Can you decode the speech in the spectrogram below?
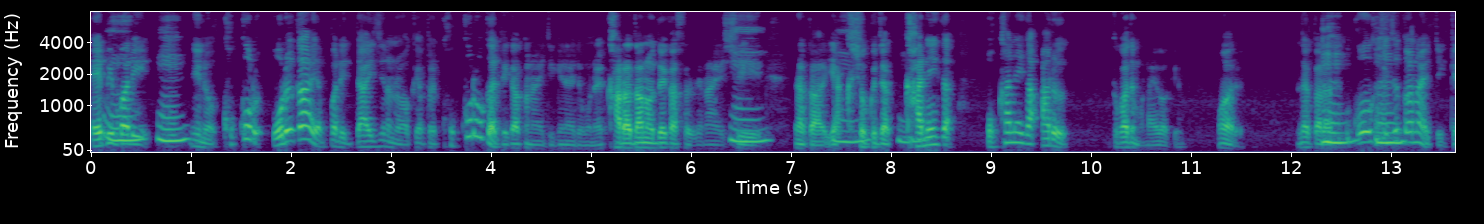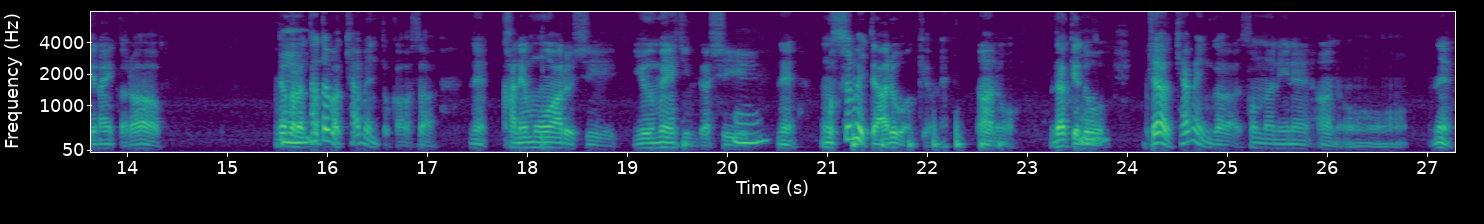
everybody, you know, 心、俺がやっぱり大事なのは、やっぱり心がでかくないといけないと思うね。体のでかさじゃないし、うん。なんか役職じゃ、うん。金が、お金があるとかでもないわけよ。わかる？だから、うん。そこを気づかないといけないから、だから、うん。例えばキャベンとかはさ、ね、金もあるし、有名人だし、うん。ね、もうすべてあるわけよね。あの、だけど、うじゃあキャベンがそんなにね、あのね、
